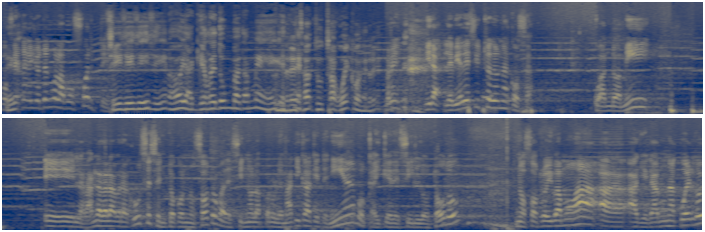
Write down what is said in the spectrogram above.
Pues pega- fíjate que yo tengo la voz fuerte. Sí, sí, sí, sí, no, y aquí retumba también. ¿eh? Andrés, tú estás hueco, Andrés. Hombre, mira, le voy a decir usted una cosa. Cuando a mí eh, la banda de la Veracruz se sentó con nosotros para decirnos la problemática que tenía, porque hay que decirlo todo, nosotros íbamos a, a- a llegar a un acuerdo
